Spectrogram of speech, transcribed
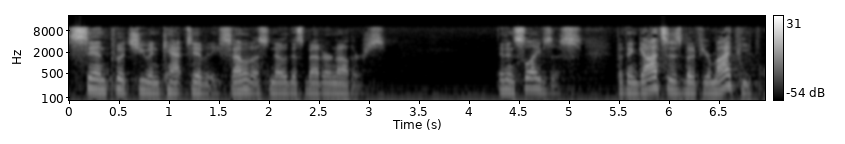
sin puts you in captivity. Some of us know this better than others. It enslaves us. But then God says, but if you're my people,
